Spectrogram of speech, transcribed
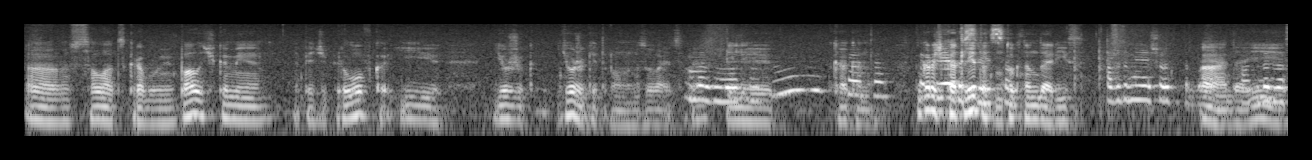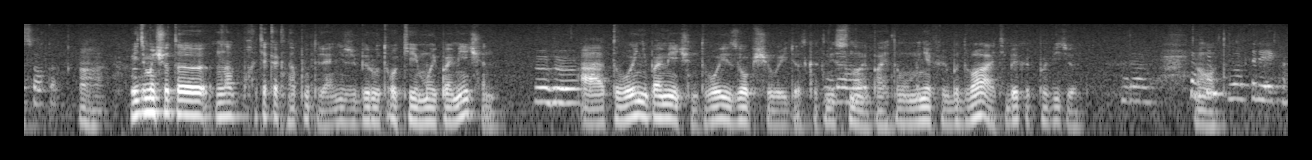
А, салат с крабовыми палочками, опять же перловка и ежик. Ежик это, по-моему, называется. Возможно. Или Ну, как это оно? Ну, короче, котлета но только там, да, рис. А вот у меня еще вот это было. А, да, А, и- вот два сока. Ага. Видимо, что-то, на- хотя как напутали, они же берут, окей, мой помечен, а твой не помечен, твой из общего идет, как Да. мясной, поэтому мне как бы два, а тебе как повезет. Да. Вот. Лотерейка.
